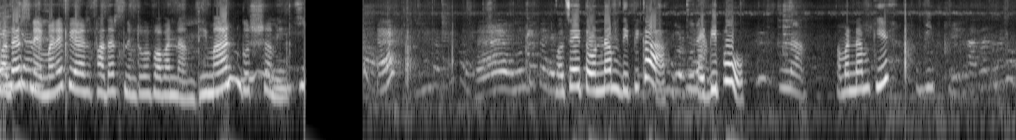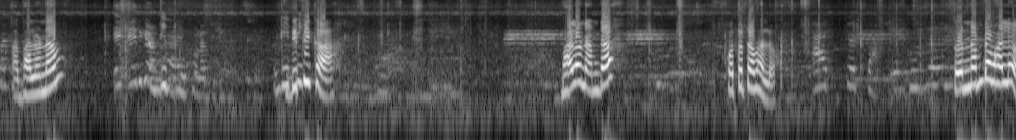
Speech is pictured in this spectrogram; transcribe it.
ফাদার্স নেম মানে ফাদার্স নেম তোমার বাবার নাম? ধীমান গোস্বামী। বলছে তোর নাম দীপিকা? এই দীপু? না। আমার নাম কি? আর ভালো নাম? দীপিকা। ভালো নামটা? কতটা ভালো? তোর নামটা ভালো?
